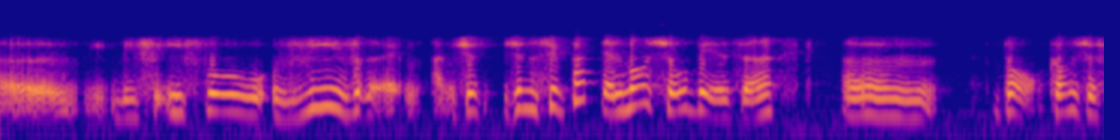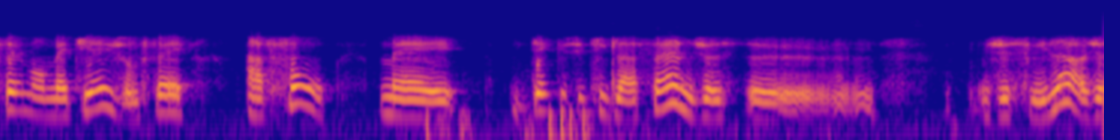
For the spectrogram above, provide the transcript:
Euh, il, faut vivre. Je, ne suis pas tellement showbiz. Hein. Bon, quand je fais mon métier, je le fais à fond, mais dès que je quitte la scène, je euh, je suis là, je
